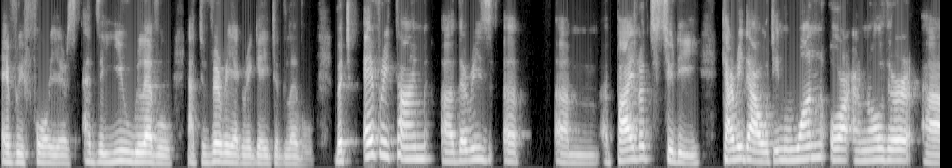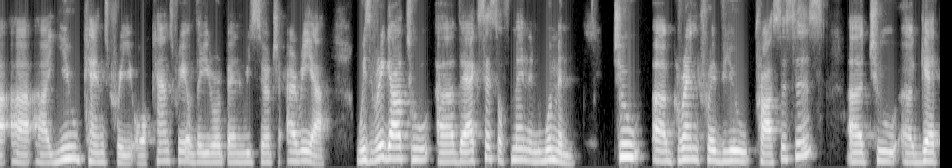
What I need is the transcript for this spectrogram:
every four years at the EU level, at a very aggregated level. But every time uh, there is a um, a pilot study carried out in one or another uh, uh, uh, EU country or country of the European research area with regard to uh, the access of men and women to uh, grant review processes uh, to uh, get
